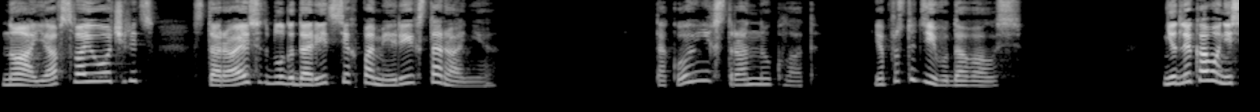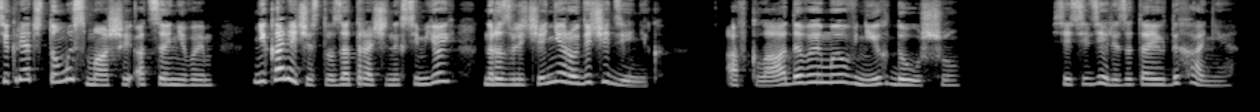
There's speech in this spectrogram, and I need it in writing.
Ну а я, в свою очередь, стараюсь отблагодарить всех по мере их старания. Такой у них странный уклад. Я просто диву давалась. Ни для кого не секрет, что мы с Машей оцениваем не количество затраченных семьей на развлечение родичей денег, а вкладываемую в них душу. Все сидели, затаив дыхание,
